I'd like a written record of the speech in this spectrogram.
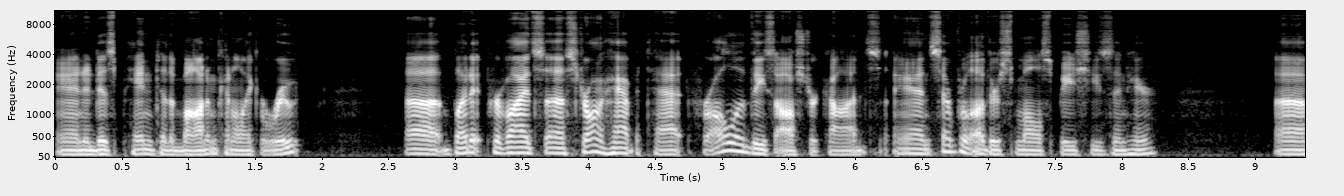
and it is pinned to the bottom, kind of like a root. Uh, but it provides a strong habitat for all of these ostracods and several other small species in here. Uh,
